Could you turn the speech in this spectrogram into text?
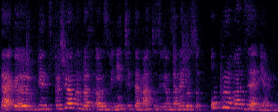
Tak, e, więc prosiłabym Was o rozwinięcie tematu związanego z uprowadzeniem.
